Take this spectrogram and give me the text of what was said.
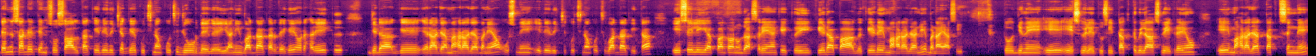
ਤਿੰਨ, ਸਾਢੇ ਤਿੰਨ ਸੌ ਸਾਲ ਤੱਕ ਇਹਦੇ ਵਿੱਚ ਅੱਗੇ ਕੁਝ ਨਾ ਕੁਝ ਜੋੜਦੇ ਗਏ, ਯਾਨੀ ਵਾਧਾ ਕਰਦੇ ਗਏ ਔਰ ਹਰੇਕ ਜਿਹੜਾ ਅੱਗੇ ਰਾਜਾ ਮਹਾਰਾਜਾ ਬਣਿਆ, ਉਸਨੇ ਇਹਦੇ ਵਿੱਚ ਕੁਝ ਨਾ ਕੁਝ ਵਾਧਾ ਕੀਤਾ। ਇਸੇ ਲਈ ਆਪਾਂ ਤੁਹਾਨੂੰ ਦੱਸ ਰਹੇ ਹਾਂ ਕਿ ਕੋਈ ਕਿਹੜਾ ਭਾਗ ਕਿਹੜੇ ਮਹਾਰਾਜਾ ਨੇ ਬਣਾਇਆ ਸੀ। ਤੋ ਜਿਵੇਂ ਇਹ ਇਸ ਵੇਲੇ ਤੁਸੀਂ ਤਖਤ ਵਿਲਾਸ ਵੇਖ ਰਹੇ ਹੋ, ਇਹ ਮਹਾਰਾਜਾ ਤਖਤ ਸਿੰਘ ਨੇ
